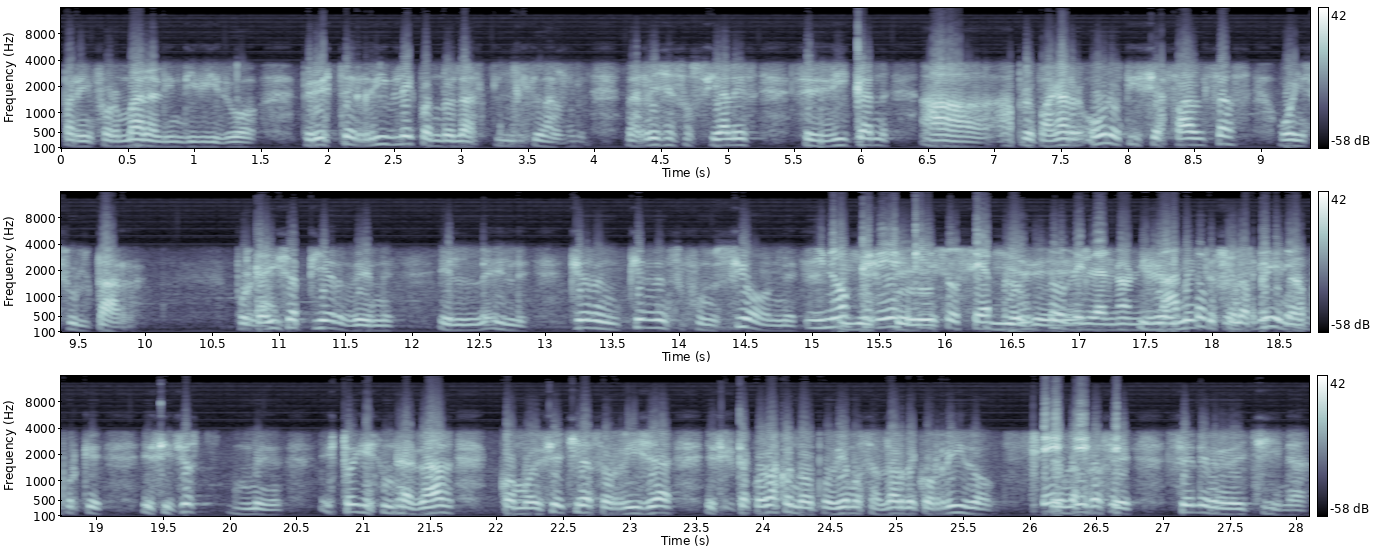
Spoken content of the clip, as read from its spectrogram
para informar al individuo. Pero es terrible cuando las, las, redes sociales se dedican a, a, propagar o noticias falsas o a insultar. Porque ahí ya pierden el, el, pierden, pierden su función. ¿Y no crees este, que eso sea producto de, del anonimato? Y realmente es una pena, porque es decir, yo estoy en una edad, como decía China Zorrilla, es decir, ¿te acordás cuando podíamos hablar de corrido? Es una frase célebre de China.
